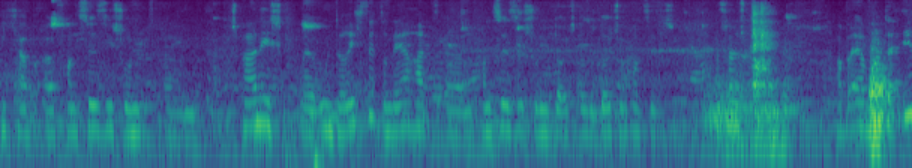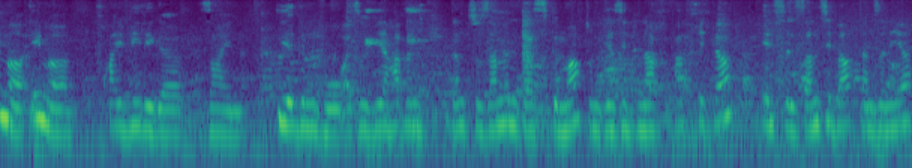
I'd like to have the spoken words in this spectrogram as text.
Ich habe äh, Französisch und ähm, Spanisch äh, unterrichtet und er hat äh, Französisch und Deutsch, also Deutsch und Französisch als Fremdsprache. Aber er wollte immer, immer Freiwilliger sein, irgendwo. Also wir haben dann zusammen das gemacht und wir sind nach Afrika, Insel Zanzibar, Tansania.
